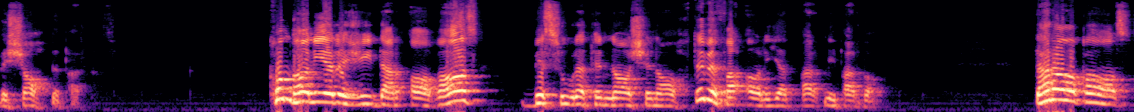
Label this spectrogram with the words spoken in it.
به شاه بپردازد کمپانی رژی در آغاز به صورت ناشناخته به فعالیت می در آغاز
